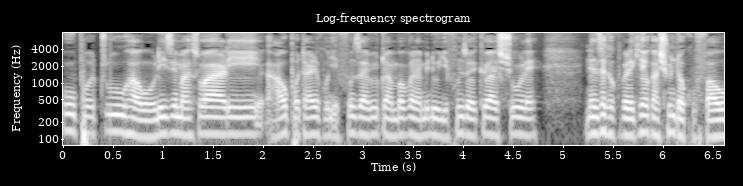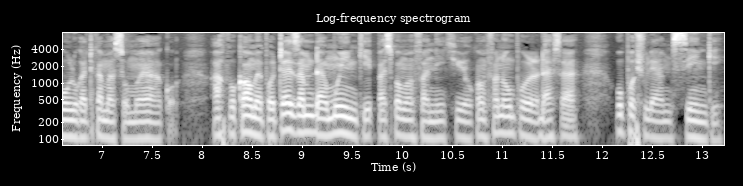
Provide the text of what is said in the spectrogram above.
upo tu hauulizi maswali haupo tayari kujifunza vitu ambavyo inabidi ujifunze ukiwa shule inaweza kukupelekea ukashindwa kufaulu katika masomo yako. Alafu kawa umepoteza muda mwingi pasipo mafanikio. Kwa mfano upo darasa upo shule ya msingi.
